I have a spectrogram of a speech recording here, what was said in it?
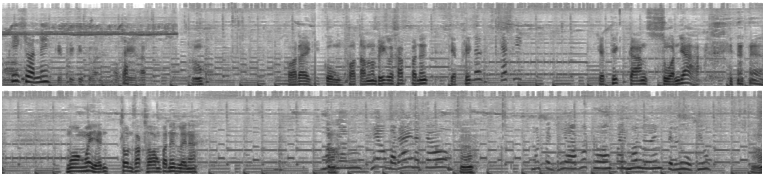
อ๋อพริกส่วนนี้เก็บพริกที่สวนโอเคจ้ะครับเอาพอได้ขี้กุงพอตำน้ำพริกแล้วครับป้านึกเก็บพริกเก็บพริกเก็บพริกกลางสวนหญ้า มองไม่เห็นต้นฟักทองป้านึกเลยนะมันยังเที่ยวบ่ได้นะเจ้าอ๋อมันเป็นเที่ยวพักทองไปหมดเลยมันเป็นลูกอยู่เอา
